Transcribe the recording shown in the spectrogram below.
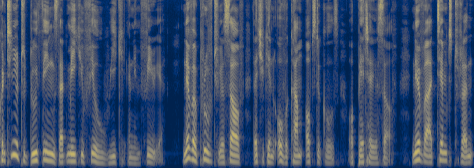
Continue to do things that make you feel weak and inferior. Never prove to yourself that you can overcome obstacles or better yourself. Never attempt to, tran-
